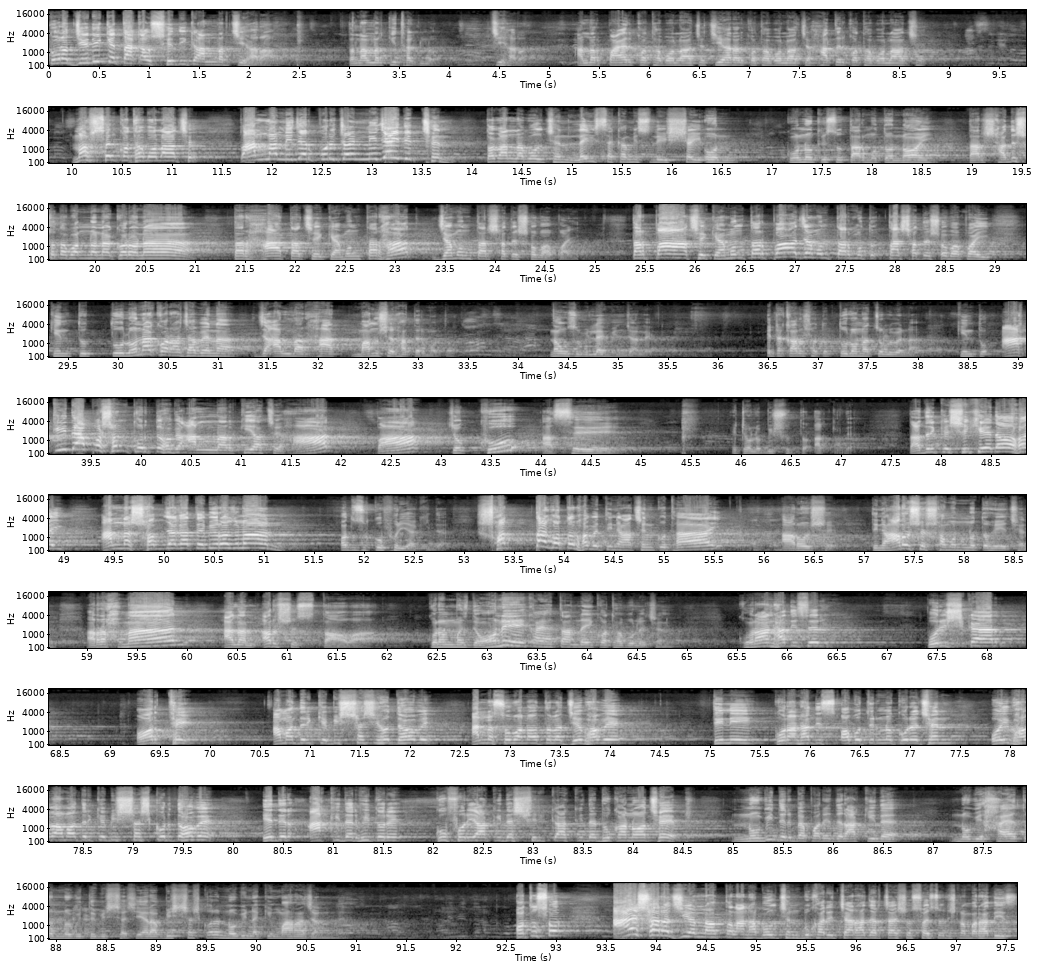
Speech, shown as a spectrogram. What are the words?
তোমরা যেদিকে তাকাও সেদিকে আল্লাহর চেহারা। তাহলে আল্লাহর কি থাকল? চেহারা। আল্লাহর পায়ের কথা বলা আছে, চেহারার কথা বলা আছে, হাতের কথা বলা আছে, নফসের কথা বলা আছে। তো আল্লাহ নিজের পরিচয় নিজেই দিচ্ছেন। তবে আল্লাহ বলছেন কোনো কিছু তার মতো নয়, তার সাদৃশ্যতা বর্ণনা করো না। তার হাত আছে কেমন তার হাত? যেমন তার সাথে শোভা পায় তার পা আছে কেমন তার পা? যেমন তার মতো তার সাথে শোভা পাই। কিন্তু তুলনা করা যাবে না যে আল্লাহর হাত মানুষের হাতের মতো। নাউজুবিল্লাহ মিন জালেক। এটা কারোর সাথে তুলনা চলবে না। কিন্তু আকিদা পোষণ করতে হবে আল্লাহর কি আছে? হাত, পা, চক্ষু আছে। এটা হলো বিশুদ্ধ আকিদা। তাদেরকে শিখিয়ে দেওয়া হয়, আল্লাহ সব জায়গাতে বিরাজমান। অথচ কুফুরি আকিদা। সত্তাগতভাবে তিনি আছেন কোথায়? আরও সে তিনি আরও সে সমুন্নত হয়েছেন। আর রহমান আলাল আরশিস্তাওয়া কোরআন মাসদে অনেক আয়াত আল্লাহ এই কথা বলেছেন। কোরআন হাদিসের পরিষ্কার অর্থে আমাদেরকে বিশ্বাসী হতে হবে। আল্লাহ সোবানতলা যেভাবে তিনি কোরআন হাদিস অবতীর্ণ করেছেন, ওইভাবে আমাদেরকে বিশ্বাস করতে হবে। এদের আকিদের ভিতরে কুফরি আকিদা, শিরকা আকিদা ঢুকানো আছে। নবীদের ব্যাপারে এদের আকিদা, নবী হায়াতুন নবীতে বিশ্বাসী। এরা বিশ্বাস করে নবী নাকি মারা যান অথচ আয়েশা রাজি আল্লাহ বলছেন, বুখারি চার হাজার চারশো ছয়চল্লিশ নম্বর হাদিস,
